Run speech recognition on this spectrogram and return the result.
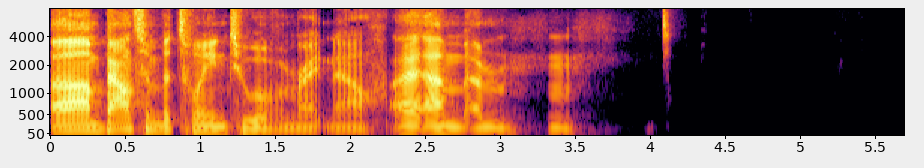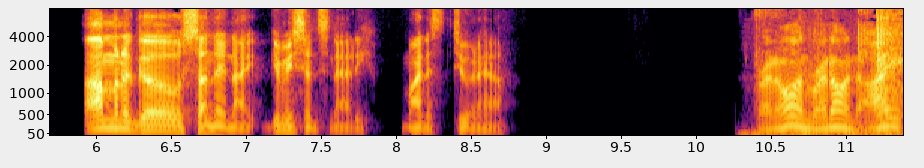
I'm bouncing between two of them right now. I, I'm, I'm, hmm. I'm gonna go Sunday night. Give me Cincinnati minus two and a half. Right on, right on. I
